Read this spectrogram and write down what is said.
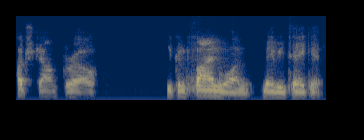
touchdown throw, you can find one, maybe take it.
